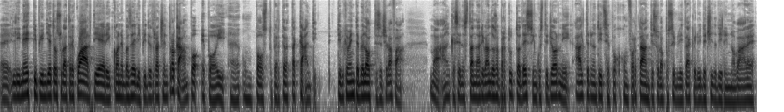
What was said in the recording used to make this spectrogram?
eh, Linetti più indietro sulla tre quarti, Eric con e Baselli più dietro a centrocampo e poi eh, un posto per tre attaccanti. Tipicamente Belotti se ce la fa ma anche se stanno arrivando soprattutto adesso in questi giorni altre notizie poco confortanti sulla possibilità che lui decida di rinnovare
